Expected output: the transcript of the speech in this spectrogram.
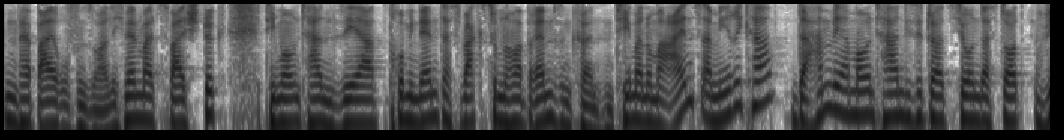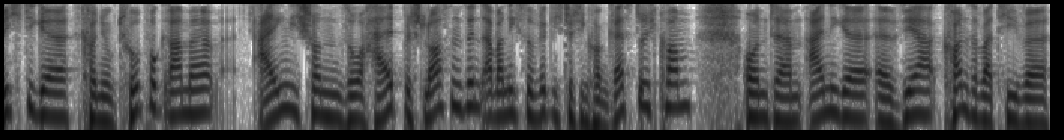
hätten herbeirufen sollen. Ich nenne mal zwei Stück, die momentan sehr prominent das Wachstum nochmal bremsen könnten. Thema Nummer eins, Amerika. Da haben wir ja momentan die Situation, dass dort wichtige Konjunkturprogramme eigentlich schon so halb beschlossen sind, aber nicht so wirklich durch den Kongress durchkommen und ähm, einige äh, sehr konservative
